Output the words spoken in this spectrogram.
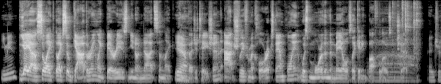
you mean Yeah, yeah. So like like so gathering like berries, you know, nuts and like you Yeah. know, vegetation actually from a caloric standpoint was more than the males like getting buffaloes and shit. Interesting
